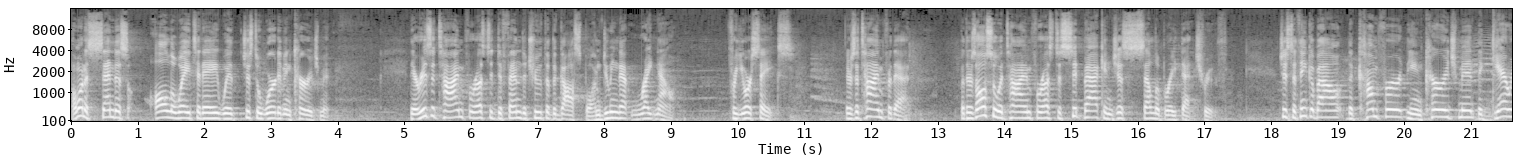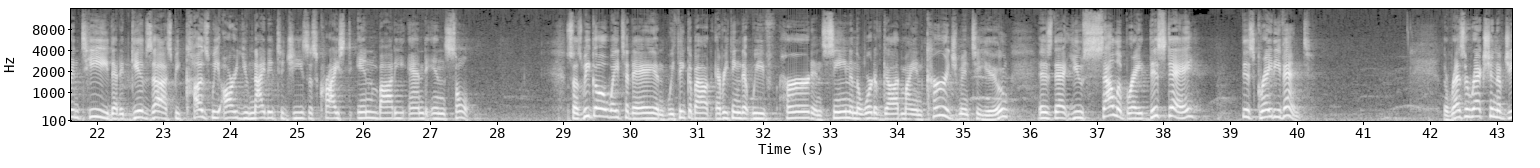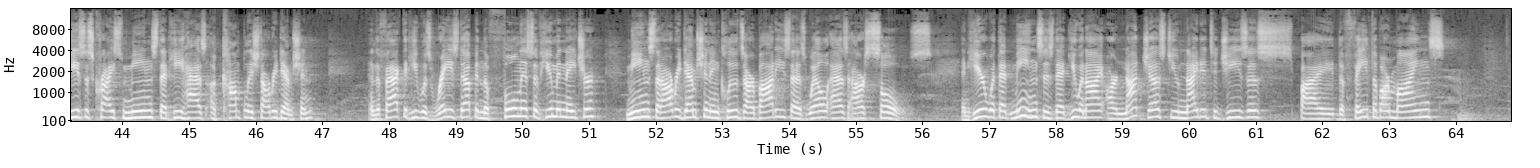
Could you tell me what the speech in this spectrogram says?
I want to send us all the way today with just a word of encouragement. There is a time for us to defend the truth of the gospel. I'm doing that right now for your sakes. There's a time for that. But there's also a time for us to sit back and just celebrate that truth just to think about the comfort, the encouragement, the guarantee that it gives us because we are united to Jesus Christ in body and in soul. So, as we go away today and we think about everything that we've heard and seen in the Word of God, my encouragement to you is that you celebrate this day, this great event. The resurrection of Jesus Christ means that He has accomplished our redemption. And the fact that he was raised up in the fullness of human nature means that our redemption includes our bodies as well as our souls. And here, what that means is that you and I are not just united to Jesus by the faith of our minds.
